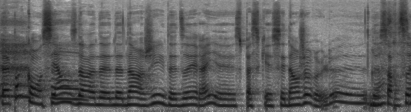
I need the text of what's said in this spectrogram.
J'avais pas conscience de, de danger, de dire, hey, euh, c'est parce que c'est dangereux, là, de sortir.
